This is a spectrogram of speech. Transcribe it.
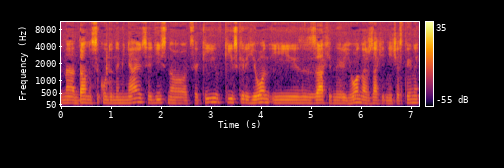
на дану секунду не міняються. Дійсно, це Київ, Київський регіон і західний регіон, наш західні частини.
